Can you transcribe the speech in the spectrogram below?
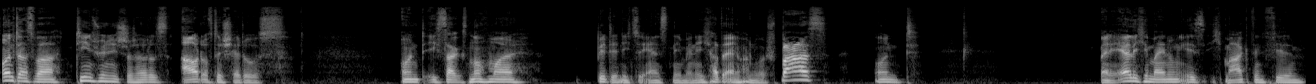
Und das war Teenage Mutant Ninja Turtles Out of the Shadows. Und ich sage es nochmal, bitte nicht zu ernst nehmen. Ich hatte einfach nur Spaß und meine ehrliche Meinung ist, ich mag den Film.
